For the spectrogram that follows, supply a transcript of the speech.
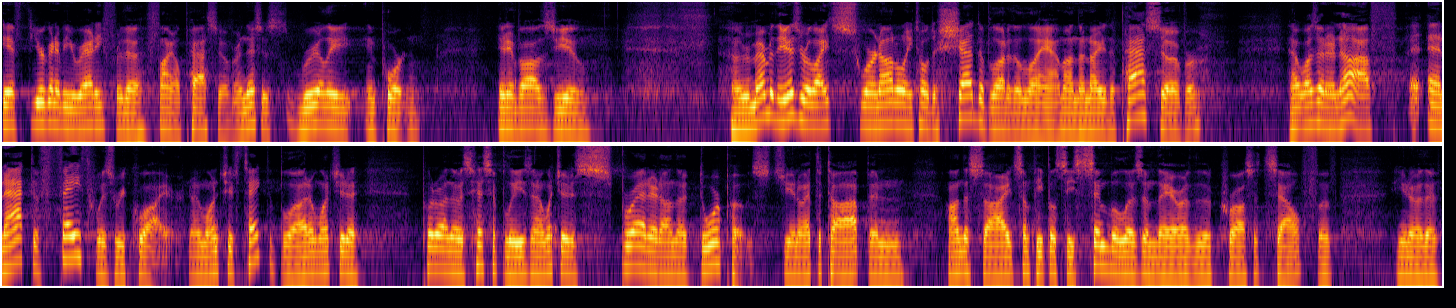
if you're going to be ready for the final Passover. And this is really important. It involves you. Uh, remember, the Israelites were not only told to shed the blood of the lamb on the night of the Passover, that wasn't enough. An act of faith was required. I want you to take the blood, I want you to put it on those hyssop leaves, and I want you to spread it on the doorposts, you know, at the top and on the side. Some people see symbolism there of the cross itself, of, you know, the,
